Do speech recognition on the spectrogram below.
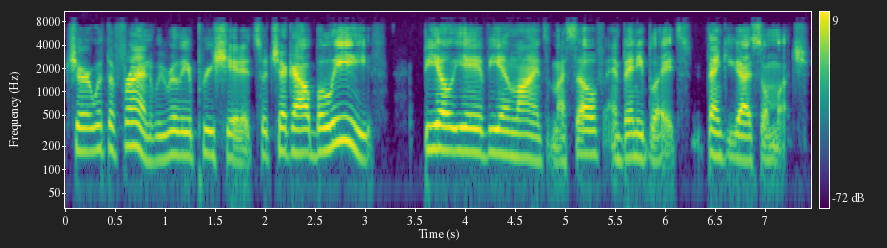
Share it with a friend. We really appreciate it. So check out Bleav. B-L-E-A-V-N Lions of myself and Bennie Blades. Thank you guys so much.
